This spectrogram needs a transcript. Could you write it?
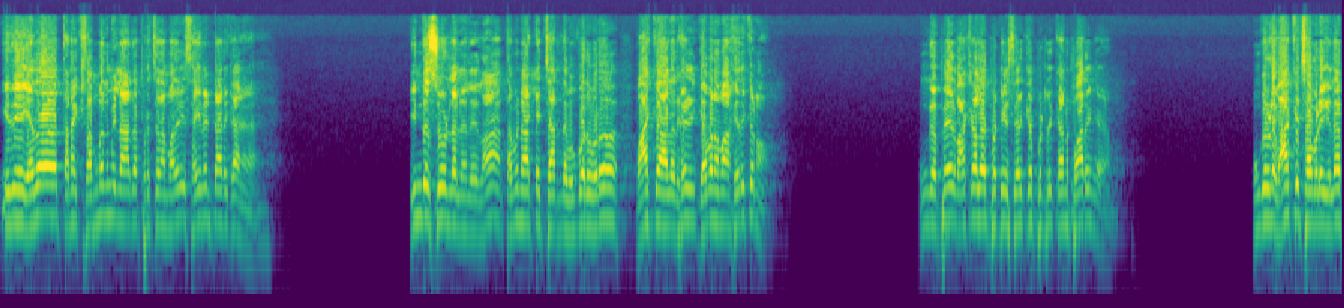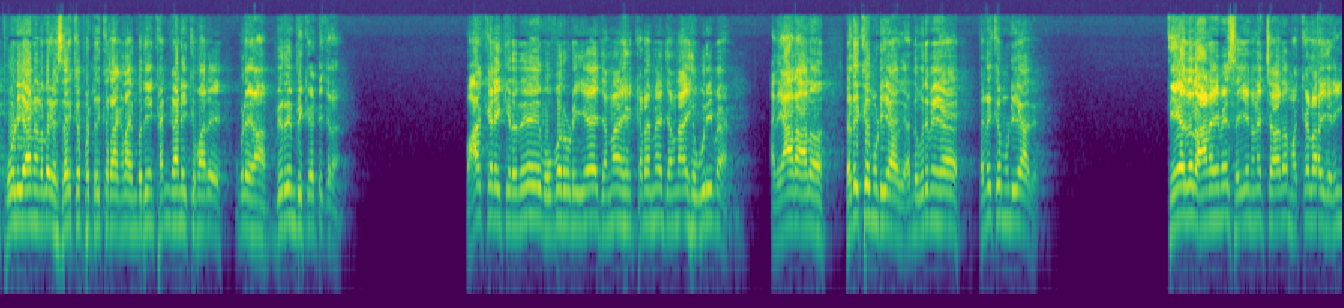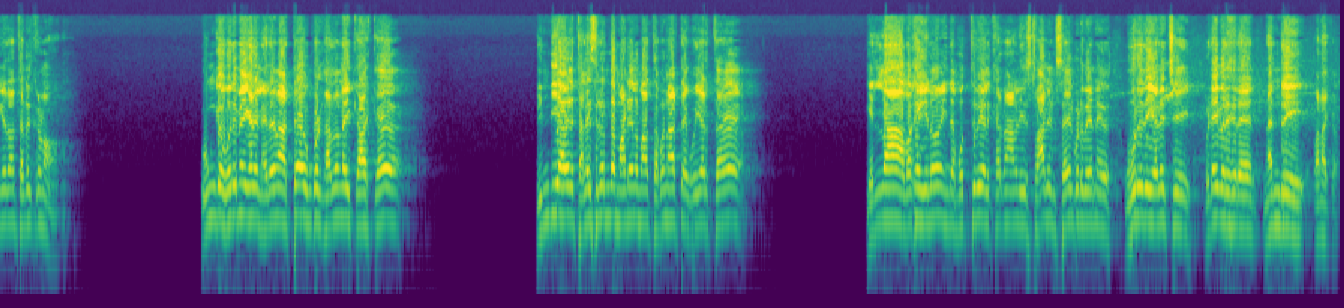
இது ஏதோ தனக்கு சம்பந்தம் இல்லாத பிரச்சனை மாதிரி சைலண்டா இருக்காங்க. இந்த சூழ்நிலையெல்லாம் தமிழ்நாட்டை சார்ந்த ஒவ்வொருவரும் வாக்காளர்கள் கவனமாக இருக்கணும். உங்க பேர் வாக்காளர் பட்டியல் சேர்க்கப்பட்டிருக்கான்னு பாருங்க. உங்களுடைய வாக்குச்சாவடியில் போலியான நபர்கள் சேர்க்கப்பட்டிருக்கிறாங்களா என்பதையும் கண்காணிக்குமாறு உங்களை நான் விரும்பி கேட்டுக்கிறேன். வாக்களிக்கிறது ஒவ்வொருடைய ஜனநாயக கடமை ஜனநாயக உரிமை. அதை யாராலும் தடுக்க முடியாது. அந்த உரிமையை தடுக்க முடியாது. தேர்தல் ஆணையமே செய்ய நினைச்சாலும் மக்களாகிய நீங்க தான் தடுக்கணும். உங்க உரிமைகளை நிலைநாட்ட உங்கள் நலனை காக்க இந்தியாவில் தலை சிறந்த தமிழ்நாட்டை உயர்த்த எல்லா வகையிலும் இந்த முத்துவேல் கருணாநிதி ஸ்டாலின் செயல்படுவேன்னு உறுதி அளித்து விடைபெறுகிறேன். நன்றி வணக்கம்.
